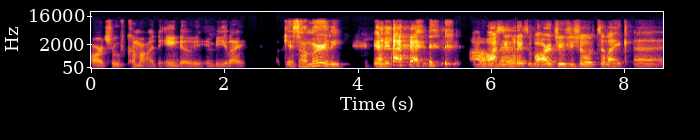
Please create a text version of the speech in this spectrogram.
R-Truth come out at the end of it and be like, "Guess I'm early." And then, oh, oh, I see when man. there's some R-Truth should show up to like uh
